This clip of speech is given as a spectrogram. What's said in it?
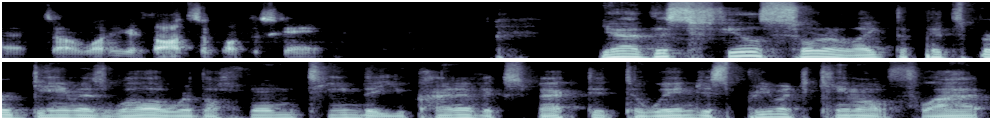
And uh, what are your thoughts about this game? Yeah, this feels sort of like the Pittsburgh game as well, where the home team that you kind of expected to win just pretty much came out flat.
